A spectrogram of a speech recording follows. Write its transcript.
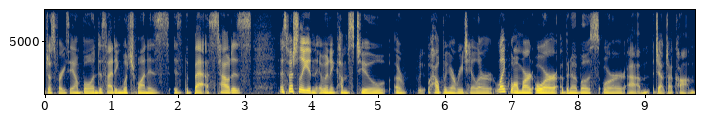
just for example and deciding which one is is the best? How does especially in, when it comes to a, helping a retailer like walmart or a bonobos or um, jet.com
